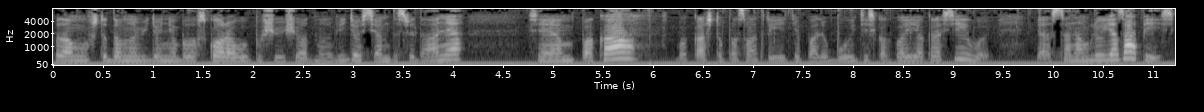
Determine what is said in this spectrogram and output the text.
потому что давно видео не было. Скоро выпущу еще одно видео. Всем до свидания. Всем пока. Пока что посмотрите, полюбуйтесь, какой я красивый. Я остановлю я запись.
